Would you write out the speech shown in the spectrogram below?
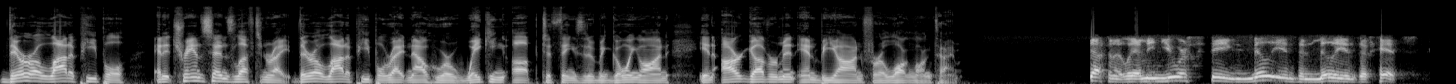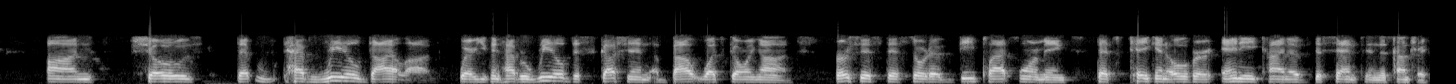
there are a lot of people, and it transcends left and right. There are a lot of people right now who are waking up to things that have been going on in our government and beyond for a long, long time. Definitely. I mean, you are seeing millions and millions of hits on shows that have real dialogue, where you can have a real discussion about what's going on, versus this sort of deplatforming that's taken over any kind of dissent in this country.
